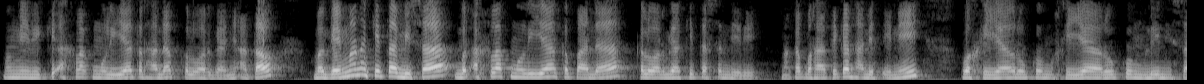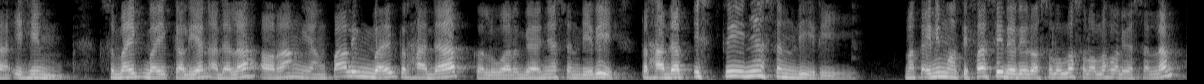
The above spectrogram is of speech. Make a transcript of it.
memiliki akhlak mulia terhadap keluarganya atau Bagaimana kita bisa berakhlak mulia kepada keluarga kita sendiri? Maka perhatikan hadis ini, wa khiyarukum khiyarukum linisaihim. Sebaik-baik kalian adalah orang yang paling baik terhadap keluarganya sendiri, terhadap istrinya sendiri. Maka ini motivasi dari Rasulullah sallallahu alaihi wasallam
